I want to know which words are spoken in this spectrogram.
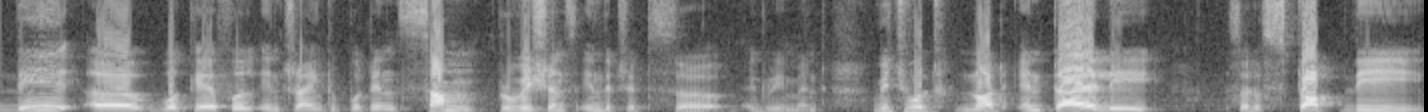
They uh, were careful in trying to put in some provisions in the TRIPS uh, agreement, which would not entirely sort of stop the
